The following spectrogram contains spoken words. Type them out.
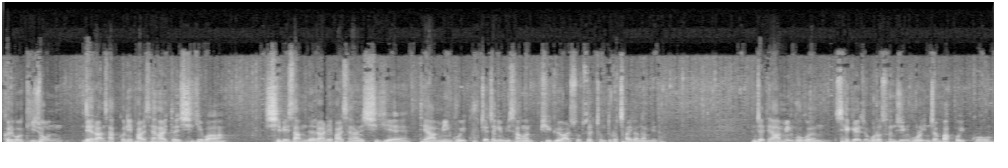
그리고 기존 내란 사건이 발생하였던 시기와 12.3 내란이 발생한 시기에 대한민국의 국제적인 위상은 비교할 수 없을 정도로 차이가 납니다. 현재 대한민국은 세계적으로 선진국으로 인정받고 있고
